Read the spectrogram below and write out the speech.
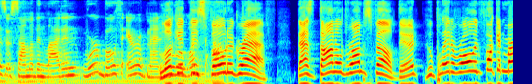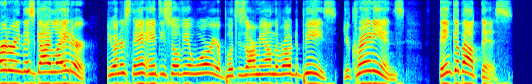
Osama bin Laden were both Arab men. Look at this photograph. That's Donald Rumsfeld, dude, who played a role in fucking murdering this guy later. Do you understand? Anti Soviet warrior puts his army on the road to peace. Ukrainians, think about this.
